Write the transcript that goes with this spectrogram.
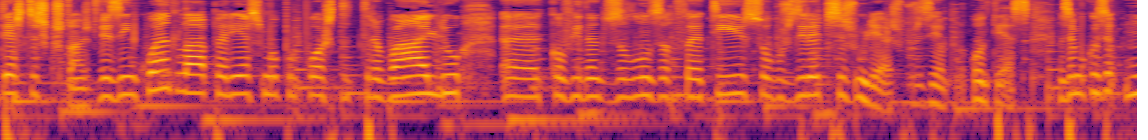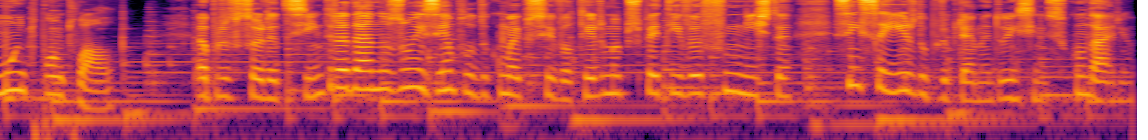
destas questões. De vez em quando lá aparece uma proposta de trabalho uh, convidando os alunos a refletir sobre os direitos das mulheres, por exemplo. Acontece. Mas é uma coisa muito pontual. A professora de Sintra dá-nos um exemplo de como é possível ter uma perspectiva feminista sem sair do programa do ensino secundário.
